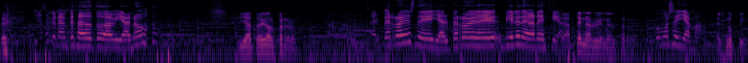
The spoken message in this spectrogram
Y eso que no ha empezado todavía, ¿no? y ha traído al perro. O sea, el perro es de ella, el perro eh, viene de De Grecia. Atenas viene el perro. ¿Cómo se llama? Snoopy.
